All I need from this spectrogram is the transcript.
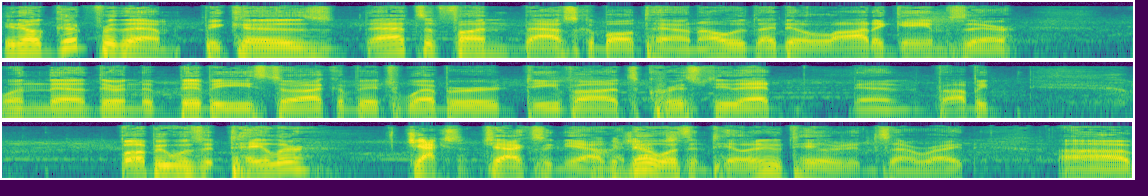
you know good for them because that's a fun basketball town. I was I did a lot of games there when the, during the Bibby, Stojakovic, Webber, Divac, Christie, that and Bobby. Bobby was it Taylor? Jackson. Jackson, yeah. Bobby I Jackson. it wasn't Taylor. I knew Taylor didn't sound right. Uh,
